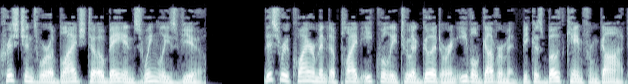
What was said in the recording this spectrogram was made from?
Christians were obliged to obey in Zwingli's view. This requirement applied equally to a good or an evil government because both came from God.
